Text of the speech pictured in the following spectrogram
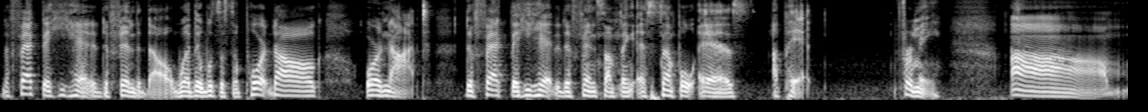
the fact that he had to defend a dog, whether it was a support dog or not, the fact that he had to defend something as simple as a pet for me. Um,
